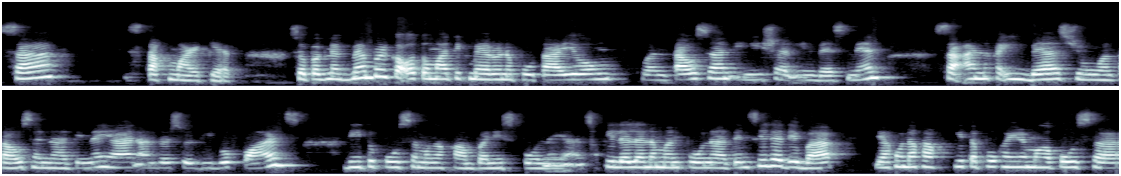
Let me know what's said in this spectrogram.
sa stock market. So pag nag-member ka, automatic meron na po tayong 1,000 initial investment. Saan naka-invest yung 1,000 natin na yan under Solvivo Funds? Dito po sa mga companies po na yan. So kilala naman po natin sila, di ba? Kaya kung nakakita po kayo ng mga post sa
